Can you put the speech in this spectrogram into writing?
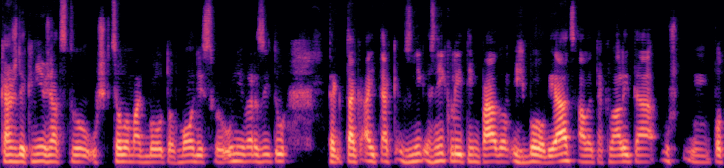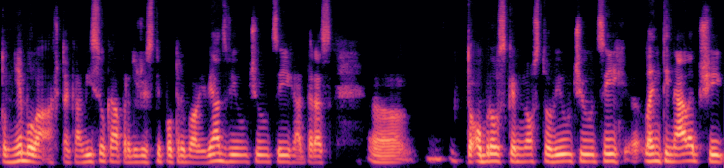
každé kniežatstvo už chcelo mať, bolo to v móde svoju univerzitu, tak, tak aj tak vznikli tým pádom, ich bolo viac, ale tá kvalita už potom nebola až taká vysoká, pretože ste potrebovali viac vyučujúcich a teraz to obrovské množstvo vyučujúcich, len tí najlepší e,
